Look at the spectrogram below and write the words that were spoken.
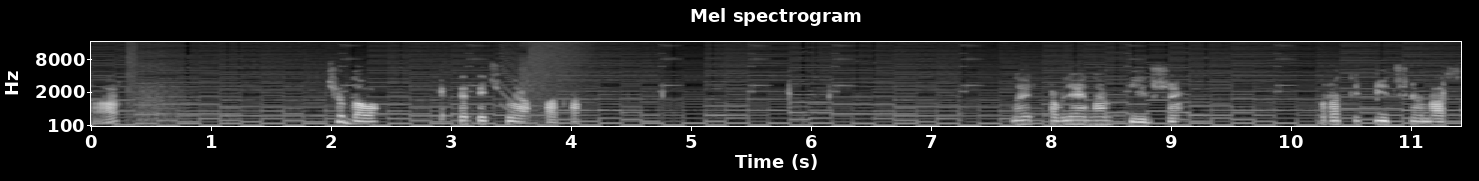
Так. Чудово. І атака. Ну, відправляє нам Піджі. Проти у нас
